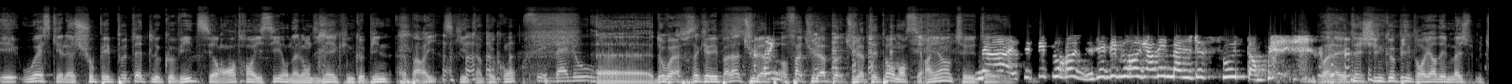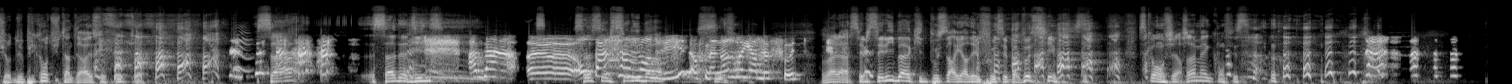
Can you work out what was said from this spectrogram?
Et où est-ce qu'elle a chopé peut-être le Covid? C'est en rentrant ici, en allant dîner avec une copine à Paris, ce qui est un peu con. C'est ballot. Euh, donc voilà, c'est pour ça qu'elle est pas là. Tu l'as, Oui. enfin tu l'as, pas- tu l'as peut-être pas, on n'en sait rien. Tu, Non, c'était pour, c'était pour regarder le match de foot en plus. voilà, elle était chez une copine pour regarder le match. Tu- depuis quand tu t'intéresses au foot Ça, ça Nadine, Ah bah, euh, Ça, on parle le changement de vie, donc maintenant je regarde le foot. voilà, c'est le célibat qui te pousse à regarder le foot, c'est pas possible. Parce qu'on cherche un mec qu'on fait ça.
